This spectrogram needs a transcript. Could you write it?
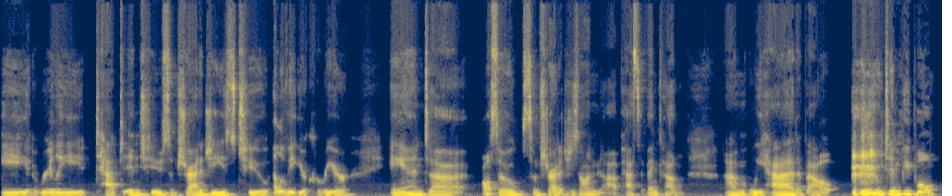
We really tapped into some strategies to elevate your career and uh, also some strategies on uh, passive income. Um, we had about 10 people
